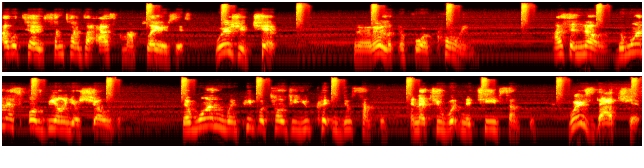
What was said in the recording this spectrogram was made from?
I will tell you, sometimes I ask my players this, where's your chip? You know, they're looking for a coin. I said, no, the one that's supposed to be on your shoulder. The one when people told you you couldn't do something and that you wouldn't achieve something. Where's that chip?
